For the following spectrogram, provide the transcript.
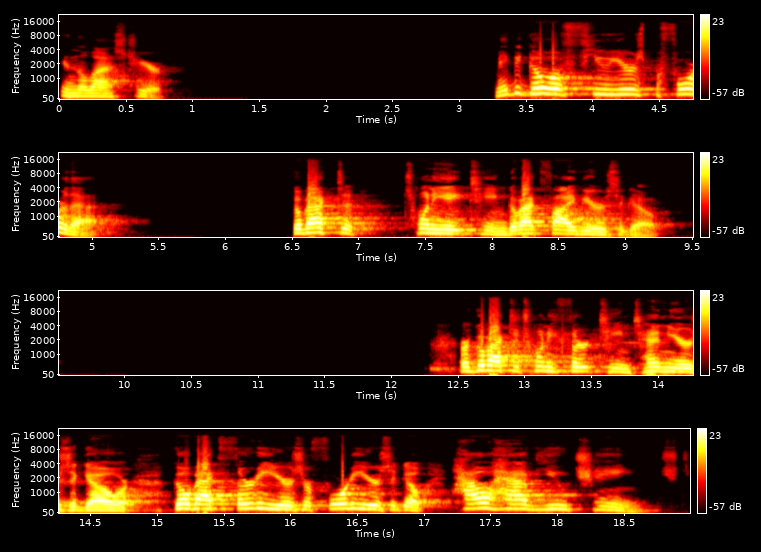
in the last year? Maybe go a few years before that. Go back to 2018, go back 5 years ago. Or go back to 2013, 10 years ago, or go back 30 years or 40 years ago. How have you changed?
